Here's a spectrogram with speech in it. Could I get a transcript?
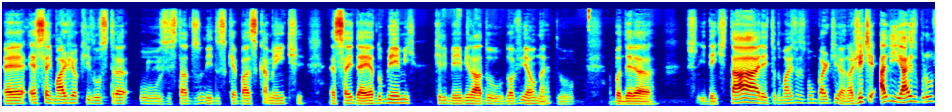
É, essa imagem é o que ilustra os Estados Unidos, que é basicamente essa ideia do meme aquele meme lá do, do avião, né? Do, a bandeira identitária e tudo mais, mas bombardeando. A gente, aliás, o Bruno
